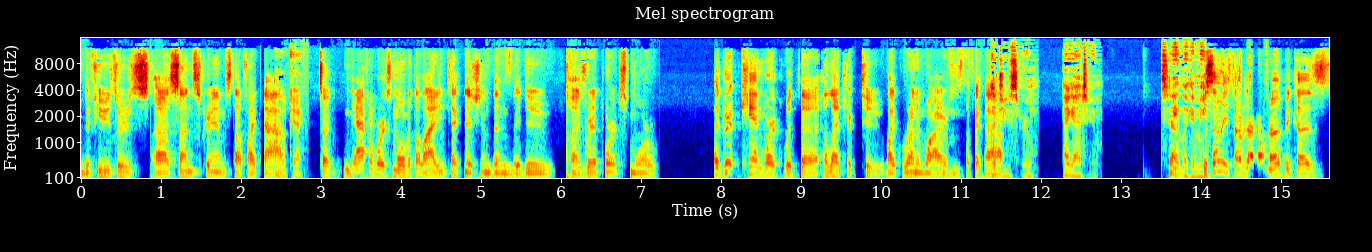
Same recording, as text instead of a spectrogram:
diffusers, uh, sunscreen, stuff like that. Okay. So gaffer works more with the lighting technician than they do. Uh, grip works more. A grip can work with the electric too, like running wires and stuff like that. a that. juicer. I got you. See, Yeah. look at me. But some of these times I don't know because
